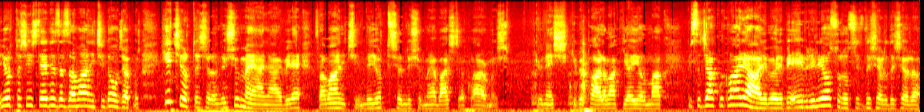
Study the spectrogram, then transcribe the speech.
Yurt dışı işleriniz de zaman içinde olacakmış. Hiç yurt dışını düşünmeyenler bile zaman içinde yurt dışını düşünmeye başlayacaklarmış. Güneş gibi parlamak, yayılmak. Bir sıcaklık var ya hani böyle bir evriliyorsunuz siz dışarı dışarı.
